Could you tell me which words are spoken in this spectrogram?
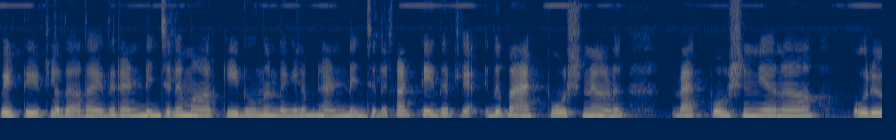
വെട്ടിയിട്ടുള്ളത്. അതായത് രണ്ട് ഇഞ്ചിൽ മാർക്ക് ചെയ്തു എന്നുണ്ടെങ്കിലും രണ്ട് ഇഞ്ചിൽ കട്ട് ചെയ്തിട്ടില്ല. ഇത് ബാക്ക് പോർഷനാണ് ബാക്ക് പോർഷൻ ഞാൻ ആ ഒരു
